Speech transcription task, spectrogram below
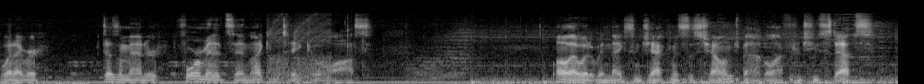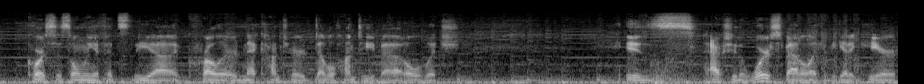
Whatever. Doesn't matter. Four minutes in, I can take a loss. Well, that would have been nice in Jack misses challenge battle after two steps. Of course, it's only if it's the uh, Crawler Neck Hunter Devil Hunty battle, which is actually the worst battle I could be getting here.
